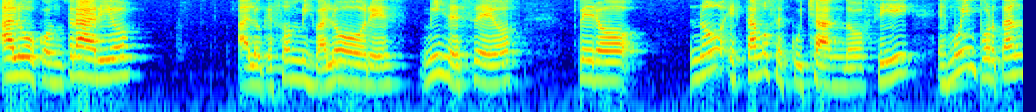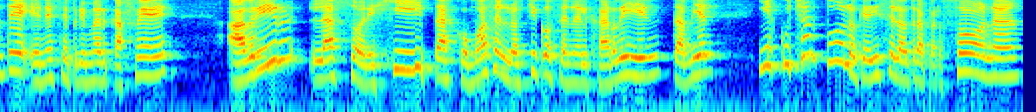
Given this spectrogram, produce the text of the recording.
algo contrario a lo que son mis valores, mis deseos, pero no estamos escuchando, ¿sí? Es muy importante en ese primer café abrir las orejitas, como hacen los chicos en el jardín, también, y escuchar todo lo que dice la otra persona,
